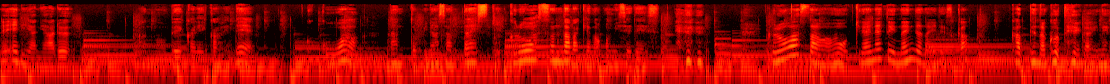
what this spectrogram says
エリアにあるあのベーカリーカフェでここはなんと皆さん大好きクロワッサンだらけのお店です。クロワッサンはもう嫌いな人いないんじゃないですか？勝手な固定概念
